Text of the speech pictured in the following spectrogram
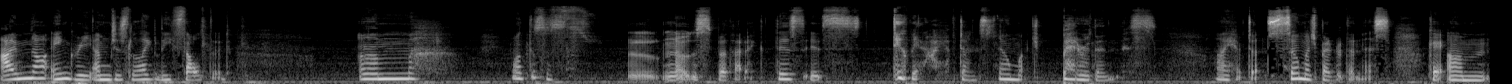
I'm not angry, I'm just lightly salted. Um, what, this is uh, no, this is pathetic. This is stupid. I have done so much better than this. I have done so much better than this. Okay, um.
